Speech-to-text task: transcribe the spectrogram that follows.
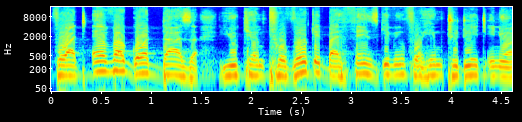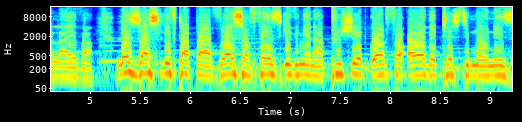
For whatever God does, you can provoke it by thanksgiving for Him to do it in your life. Let's just lift up our voice of thanksgiving and appreciate God for all the testimonies.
